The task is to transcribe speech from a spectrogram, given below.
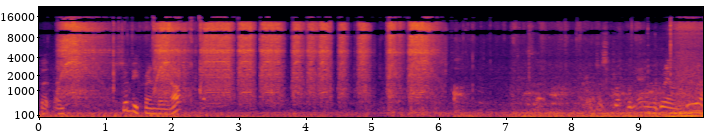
but they should be friendly enough. Just drop them on the ground here.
